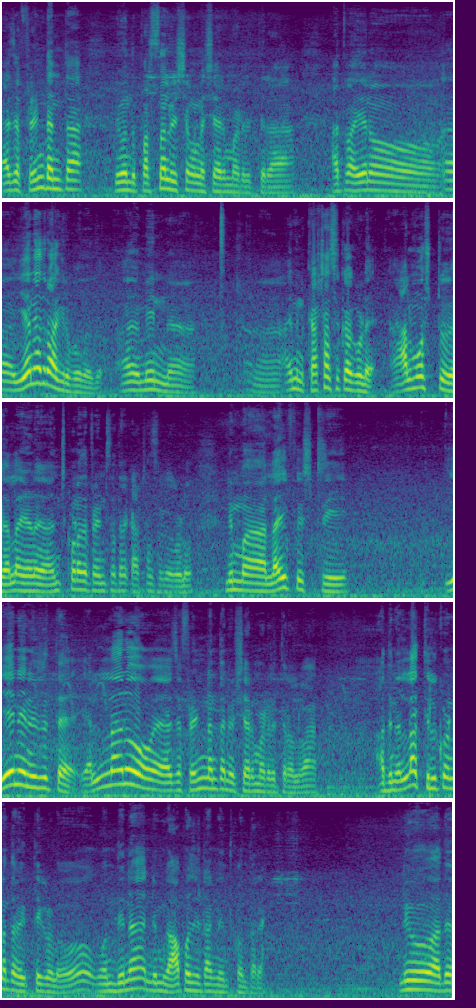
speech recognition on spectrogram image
ಆ್ಯಸ್ ಎ ಫ್ರೆಂಡ್ ಅಂತ ನೀವೊಂದು ಪರ್ಸ್ನಲ್ ವಿಷಯಗಳನ್ನ ಶೇರ್ ಮಾಡಿರ್ತೀರಾ? ಅಥವಾ ಏನೋ ಏನಾದರೂ ಆಗಿರ್ಬೋದು ಅದು. ಐ ಮೀನ್ ಐ ಮೀನ್ ಕಷ್ಟ ಸುಖಗಳೇ. ಆಲ್ಮೋಸ್ಟ್ ಎಲ್ಲ ಹೇಳ ಹಂಚ್ಕೊಳೋದ ಫ್ರೆಂಡ್ಸ್ ಹತ್ರ ಕಷ್ಟ ಸುಖಗಳು. ನಿಮ್ಮ ಲೈಫ್ ಹಿಸ್ಟ್ರಿ ಏನೇನಿರುತ್ತೆ ಎಲ್ಲನೂ ಆ್ಯಸ್ ಎ ಫ್ರೆಂಡ್ ಅಂತ ನೀವು ಶೇರ್ ಮಾಡಿರ್ತೀರಲ್ವ? ಅದನ್ನೆಲ್ಲ ತಿಳ್ಕೊಂಡಂಥ ವ್ಯಕ್ತಿಗಳು ಒಂದಿನ ನಿಮ್ಗೆ ಆಪೋಸಿಟ್ ಆಗಿ ನಿಂತ್ಕೊತಾರೆ. ನೀವು ಅದು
